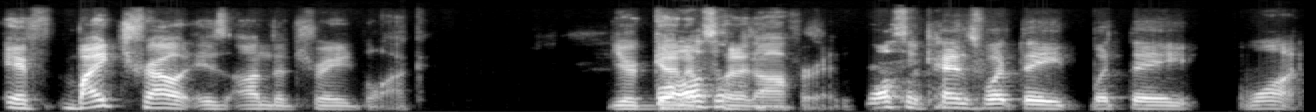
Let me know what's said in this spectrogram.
if Mike Trout is on the trade block, you're gonna also- put an offer in. It also depends what they what they want.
